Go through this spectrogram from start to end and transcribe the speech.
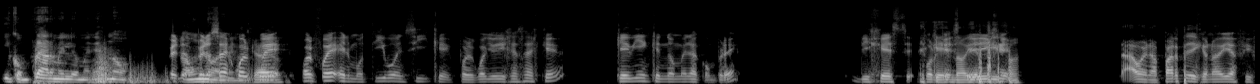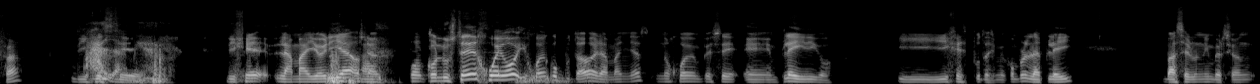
y comprármelo, mañana. No. Pero, no, ¿sabes cuál fue, cuál fue el motivo en sí que, por el cual yo dije, ¿sabes qué? Qué bien que no me la compré. Dije este, Es porque que no este, había dije, FIFA. ah, bueno, aparte de que no había FIFA, dije, ¡A la este, dije, la mayoría, o sea, Ah. con, con ustedes juego y juego en computadora, mañas, no juego en PC, en, en Play, digo. Y dije, puta, si me compro la Play, va a ser una inversión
